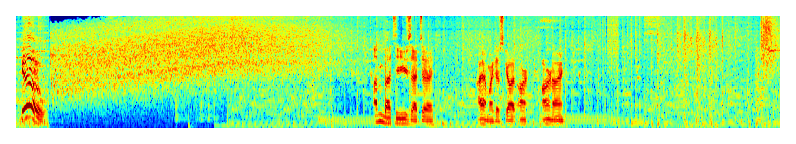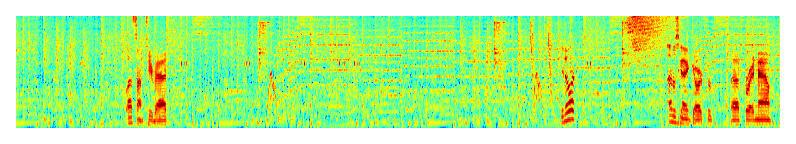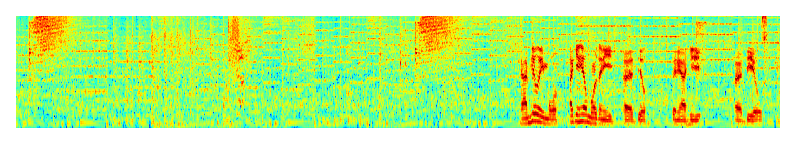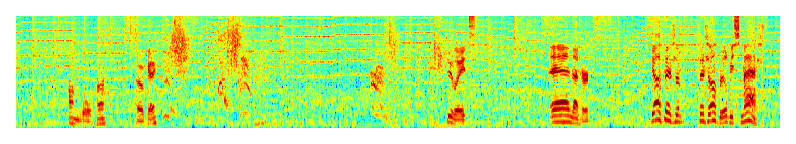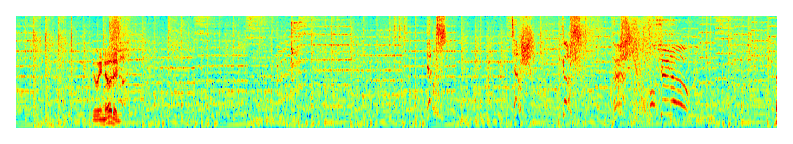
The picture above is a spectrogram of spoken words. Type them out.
Go! I'm about to use that uh, item I just got, aren't, I? Well, that's not too bad. You know what? I'm just gonna guard for uh, for right now. Yeah, I'm healing more. I can heal more than he uh, deal than yeah, he uh, deals. Humble, huh? Okay. Too late. And that hurt. Gotta finish him, finish off or he'll be smashed. Duly noted.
